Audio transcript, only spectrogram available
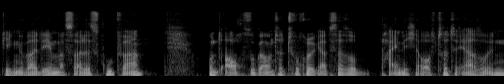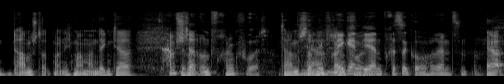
gegenüber dem, was alles gut war. Und auch sogar unter Tuchel gab es ja so peinliche Auftritte, eher so in Darmstadt manchmal. Man denkt ja, Darmstadt und Frankfurt. Darmstadt Ja, und Frankfurt. legendären Pressekonferenzen. Ja.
